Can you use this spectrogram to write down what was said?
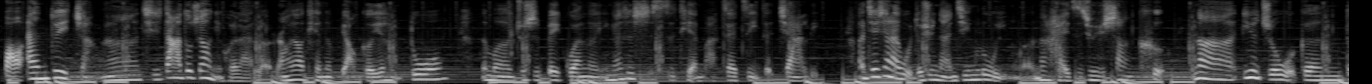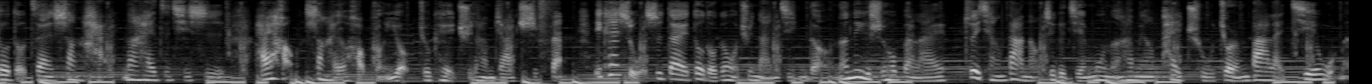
保安队长啊，其实大家都知道你回来了，然后要填的表格也很多，那么就是被关了，应该是十四天吧，在自己的家里。那接下来我就去南京露营了，那孩子就去上课。那因为只有我跟豆豆在上海，那孩子其实还好，上海有好朋友，就可以去他们家吃饭。一开始我是带豆豆跟我去南京的，那那个时候本来《最强大脑》这个节目呢，他们要派出九人八来接我们。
